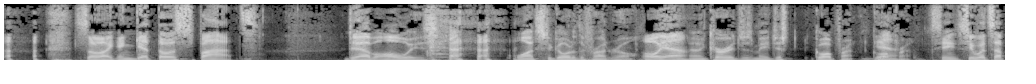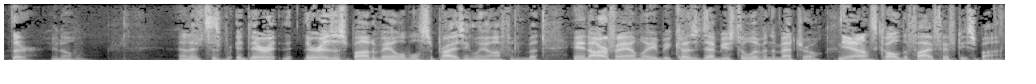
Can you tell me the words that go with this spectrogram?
so I can get those spots. Deb always wants to go to the front row Oh yeah. and encourages me just go up front, go yeah. up front. See, see what's up there. you know. And it's just, it, there there is a spot available surprisingly often, but in our family because Deb used to live in the metro, Yeah. it's called the 550 spot.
